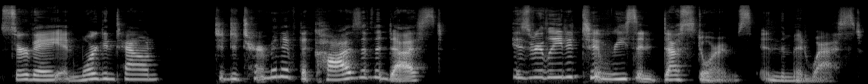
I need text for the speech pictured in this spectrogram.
Survey in Morgantown to determine if the cause of the dust is related to recent dust storms in the Midwest.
